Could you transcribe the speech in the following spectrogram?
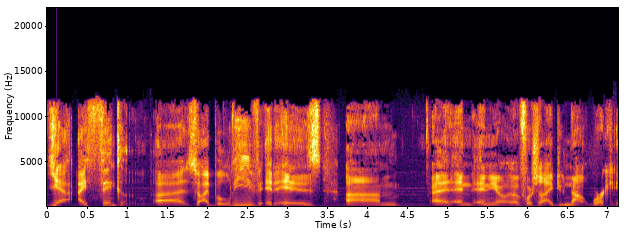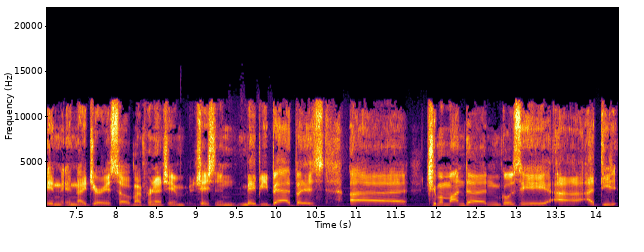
yeah, I think uh, so I believe it is. Um, and, and, and you know, unfortunately, I do not work in, in Nigeria, so my pronunciation may be bad. But it's uh, Chimamanda Ngozi uh, Adi,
